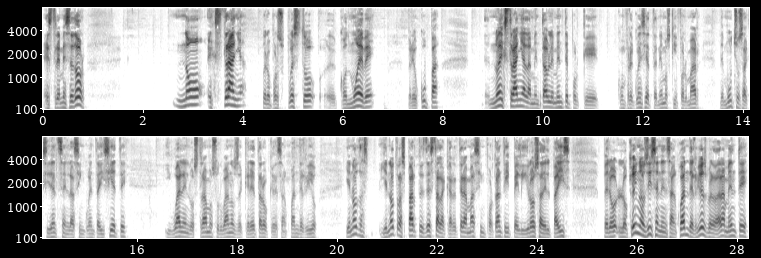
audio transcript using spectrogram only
estremecedor. No extraña pero por supuesto eh, conmueve, preocupa. No extraña lamentablemente porque con frecuencia tenemos que informar de muchos accidentes en la 57, igual en los tramos urbanos de Querétaro que de San Juan del Río, y en otras, y en otras partes de esta la carretera más importante y peligrosa del país. Pero lo que hoy nos dicen en San Juan del Río es verdaderamente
